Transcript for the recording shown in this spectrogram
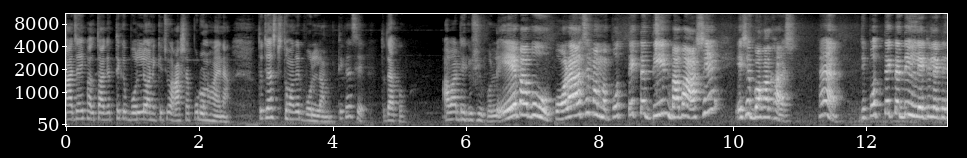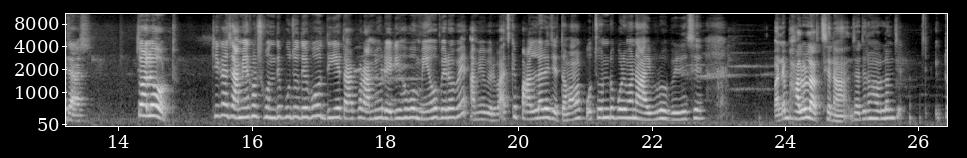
না যাই ফালতু আগের থেকে বললে অনেক কিছু আশা পূরণ হয় না। তো জাস্ট তোমাদের বললাম, ঠিক আছে? তো দেখো, আবার ঢেকে শুয়ে পড়ল। এ বাবু, পড়া আছে মাম্মা, প্রত্যেকটা দিন বাবা আসে, এসে বকা খাস হ্যাঁ? যে প্রত্যেকটা দিন লেটে লেটে যাস। চলো ওঠ। ঠিক আছে, আমি এখন সন্ধে পুজো দেব, দিয়ে তারপর আমিও রেডি হব, মেয়েও বেরোবে, আমিও বেরোবো। আজকে পার্লারে যেতাম, আমার প্রচণ্ড পরিমাণে আইব্রো বেড়েছে। মানে ভালো লাগছে না, যার জন্য ভাবলাম যে একটু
